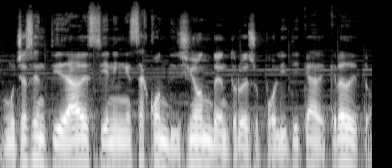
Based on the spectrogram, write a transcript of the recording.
Muchas entidades tienen esa condición dentro de su política de crédito.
